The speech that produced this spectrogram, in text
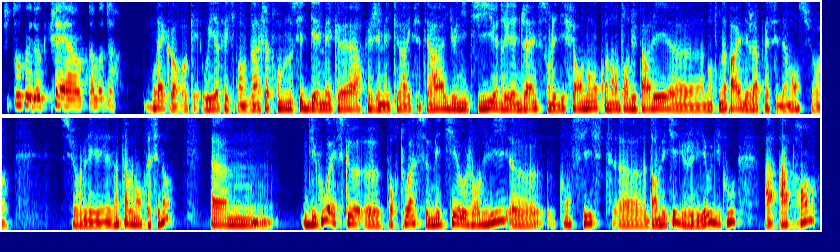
plutôt que de créer un, moteur. D'accord, ok. Oui, effectivement. Dans la chatroom, aussi de Game Maker, RPG Maker, etc. Unity, Unreal Engine sont les différents noms qu'on a entendu parler, euh, dont on a parlé déjà précédemment sur, sur les intervenants précédents. Euh, du coup, est-ce que euh, pour toi, ce métier aujourd'hui consiste, dans le métier du jeu vidéo, du coup, à apprendre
